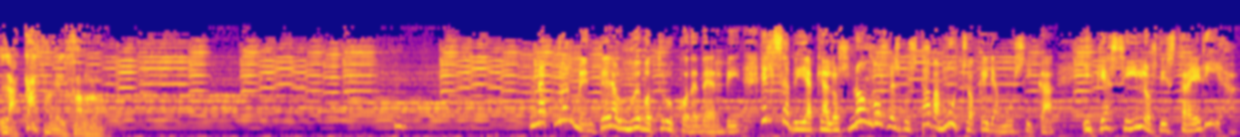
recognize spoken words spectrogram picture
La caza del zorro. Naturalmente era un nuevo truco de Derby. Él sabía que a los gnomos les gustaba mucho aquella música y que así los distraería.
